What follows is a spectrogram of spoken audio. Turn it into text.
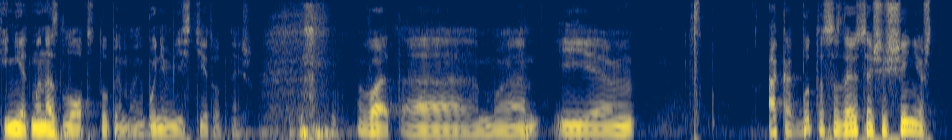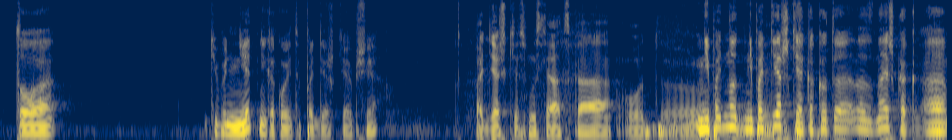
И нет, мы на зло вступим, мы будем нести тут, знаешь. Вот. э, э, И... А как будто создается ощущение, что типа нет никакой этой поддержки вообще. Поддержки, в смысле, от СКА, от... э, Не, ну, не поддержки, а какой-то, знаешь, как э,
